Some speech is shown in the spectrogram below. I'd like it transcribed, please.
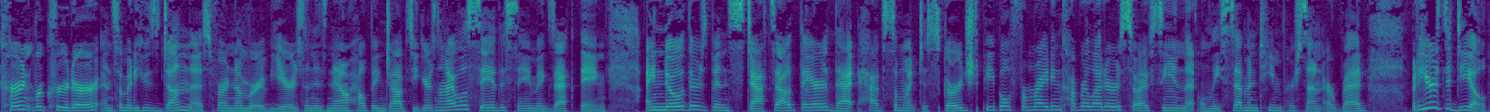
current recruiter and somebody who's done this for a number of years and is now helping job seekers. And I will say the same exact thing. I know there's been stats out there that have somewhat discouraged people from writing cover letters. So I've seen that only 17% are read. But here's the deal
